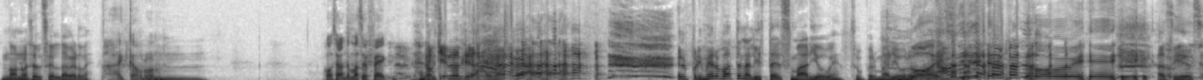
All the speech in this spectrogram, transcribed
No, no es el Zelda verde. Ay, cabrón. mm, ¿Cómo se llama? De Mass Effect. No quiero tirar nada. El primer vato en la lista es Mario, güey. Super Mario Bros. No, es cierto, güey. Así es.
